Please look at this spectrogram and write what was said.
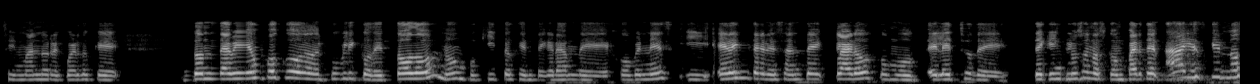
sin mal no recuerdo, que donde había un poco el público de todo, ¿no? Un poquito gente grande, jóvenes, y era interesante, claro, como el hecho de de que incluso nos comparten, ay, es que no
